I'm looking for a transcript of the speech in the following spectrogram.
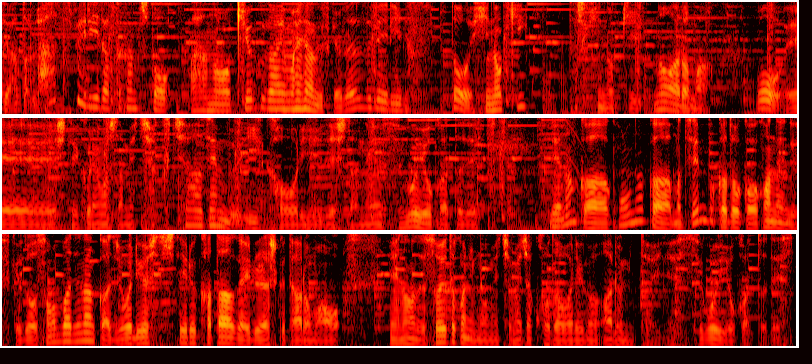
であとラズベリーだったかな。ちょっとあの記憶が曖昧なんですけどラズベリーとヒノキ？確かヒノキのアロマを、えー、してくれました。めちゃくちゃ全部いい香りでしたね。すごい良かったです。でなんかこの中、まあ、全部かどうかわかんないんですけどその場でなんか蒸留している方がいるらしくてアロマを。えー、なのでそういうとこにもめちゃめちゃこだわりがあるみたいです。すごい良かったです。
